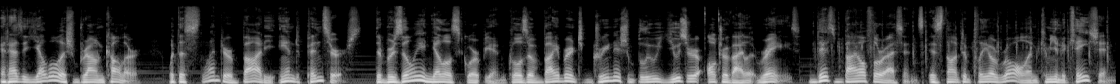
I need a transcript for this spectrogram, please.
It has a yellowish-brown color with a slender body and pincers. The Brazilian yellow scorpion glows a vibrant greenish-blue user ultraviolet rays. This biofluorescence is thought to play a role in communication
